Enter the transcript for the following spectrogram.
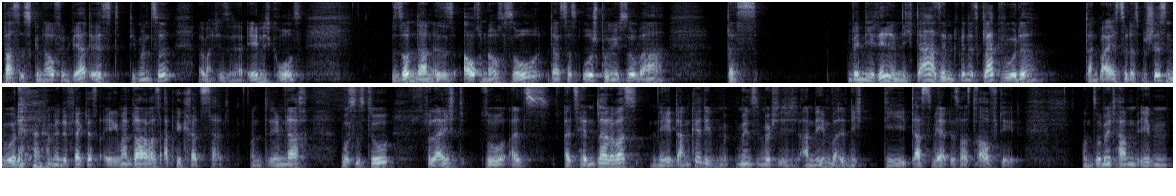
was es genau für ein Wert ist, die Münze, weil manche sind ja ähnlich groß. Sondern es ist auch noch so, dass das ursprünglich so war, dass wenn die Rillen nicht da sind, wenn es glatt wurde, dann weißt du, dass beschissen wurde. Im Endeffekt, dass jemand da was abgekratzt hat. Und demnach wusstest du vielleicht so als, als Händler oder was, nee, danke, die Münze möchte ich nicht annehmen, weil nicht die, das wert ist, was draufsteht. Und somit haben eben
